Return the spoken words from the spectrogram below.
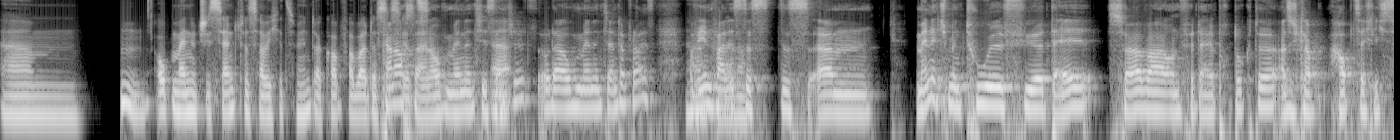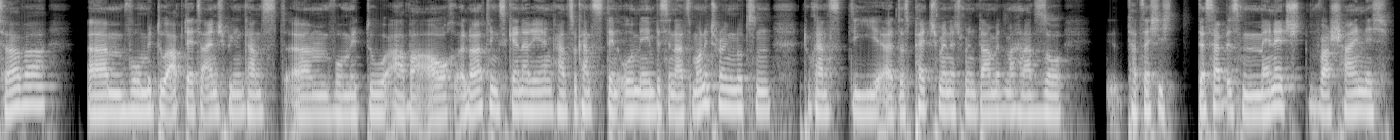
Ähm, hm, Open Managed Essentials habe ich jetzt im Hinterkopf, aber das kann auch sein. Open Managed Essentials ja. oder Open Managed Enterprise. Auf ja, jeden Fall ist das das ähm, Management-Tool für Dell-Server und für Dell-Produkte. Also ich glaube hauptsächlich Server, ähm, womit du Updates einspielen kannst, ähm, womit du aber auch Alertings generieren kannst. Du kannst den OME ein bisschen als Monitoring nutzen. Du kannst die, äh, das Patch-Management damit machen. Also so tatsächlich, deshalb ist Managed wahrscheinlich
